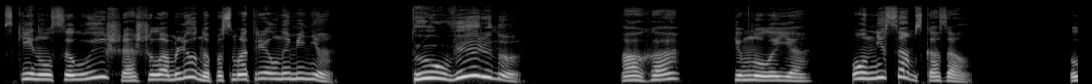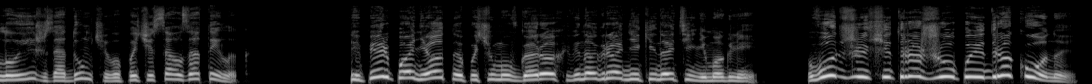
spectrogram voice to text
Скинулся Луиш и ошеломленно посмотрел на меня. «Ты уверена?» «Ага», — кивнула я. «Он не сам сказал». Луиш задумчиво почесал затылок. «Теперь понятно, почему в горах виноградники найти не могли. Вот же хитрожопые драконы!»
